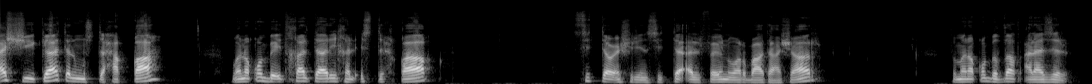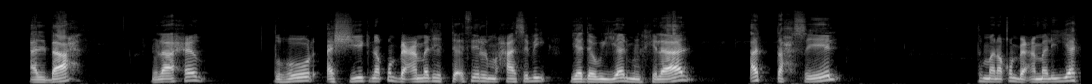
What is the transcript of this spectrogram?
الشيكات المستحقة ونقوم بإدخال تاريخ الاستحقاق 26 6 2014 ثم نقوم بالضغط على زر البحث. نلاحظ ظهور الشيك. نقوم بعملية التأثير المحاسبي يدويا من خلال التحصيل ثم نقوم بعملية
